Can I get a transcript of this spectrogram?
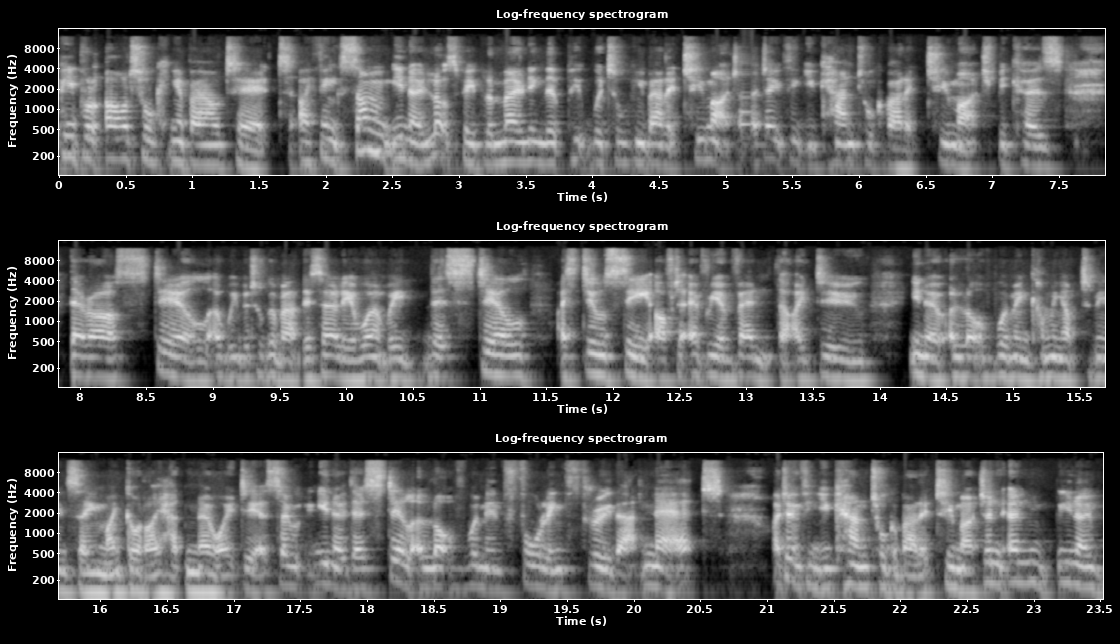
people are talking about it. I think some, you know, lots of people are moaning that people, we're talking about it too much. I don't think you can talk about it too much because there are still, and we were talking about this earlier, weren't we? There's still, I still see after every event that I do, you know, a lot of women coming up to me and saying, my God, I had no idea. So, you know, there's still a lot of women falling through that net. I don't think you can talk about it too much. And, and you know,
